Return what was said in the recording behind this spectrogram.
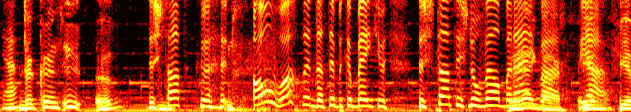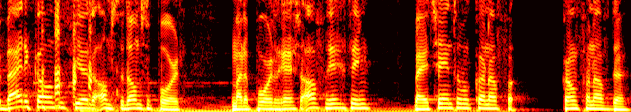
Ja. Kunt u... De stad... Oh, wacht, dat heb ik een beetje... De stad is nog wel bereikbaar. Via, Ja. via beide kanten via de Amsterdamse poort. Maar de poort rechtsaf richting bij het centrum kan, af, kan vanaf de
